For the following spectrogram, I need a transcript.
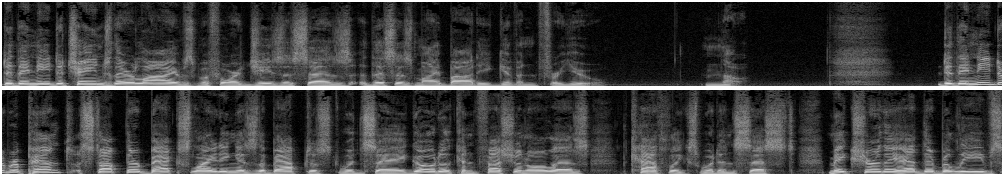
Did they need to change their lives before Jesus says, This is my body given for you? No. Did they need to repent, stop their backsliding, as the Baptist would say, go to confessional, as Catholics would insist, make sure they had their beliefs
